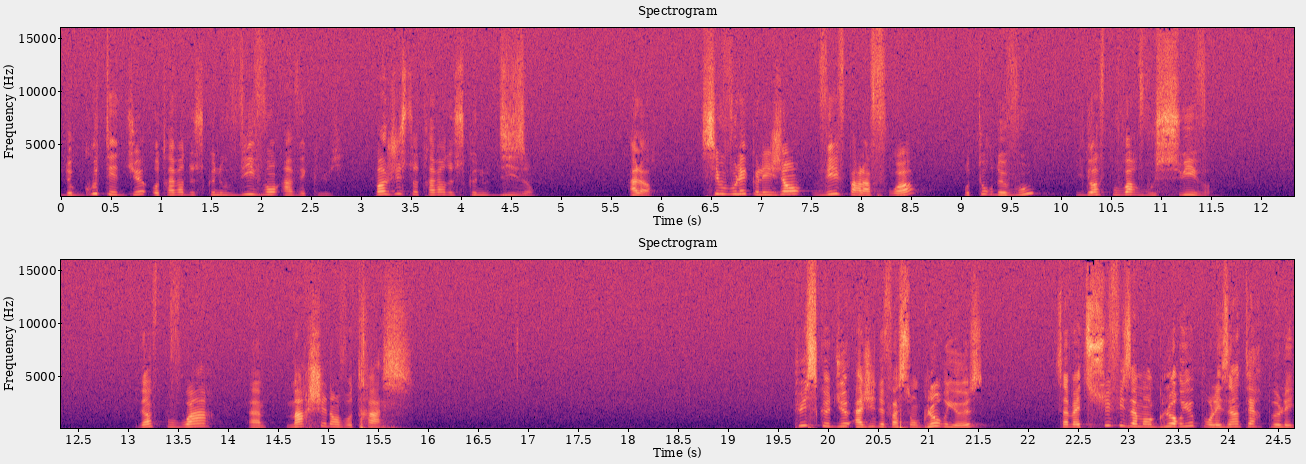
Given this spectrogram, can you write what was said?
de goûter Dieu au travers de ce que nous vivons avec lui, pas juste au travers de ce que nous disons. Alors, si vous voulez que les gens vivent par la foi autour de vous, ils doivent pouvoir vous suivre. Ils doivent pouvoir euh, marcher dans vos traces. Puisque Dieu agit de façon glorieuse, ça va être suffisamment glorieux pour les interpeller.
